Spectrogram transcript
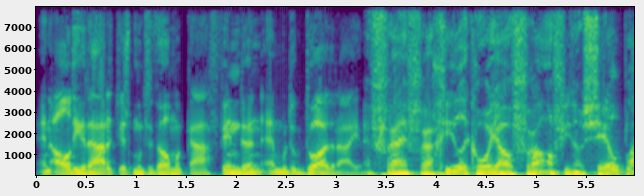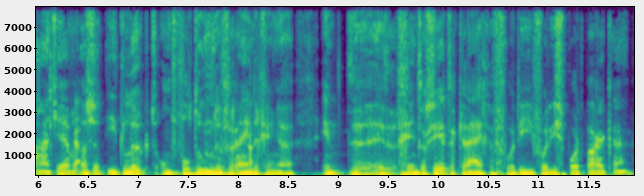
En al die radertjes moeten wel elkaar vinden en moeten ook doordraaien. En vrij fragiel. Ik hoor jou vooral een financieel plaatje. Hè? Want ja. als het niet lukt om voldoende verenigingen in de, geïnteresseerd te krijgen voor die, voor die sportparken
